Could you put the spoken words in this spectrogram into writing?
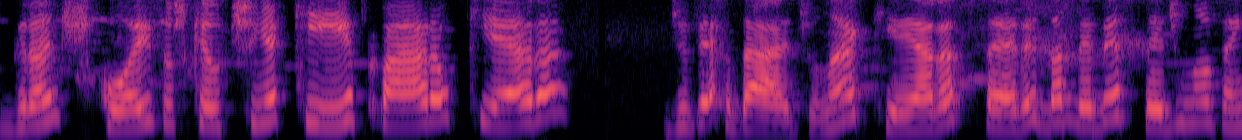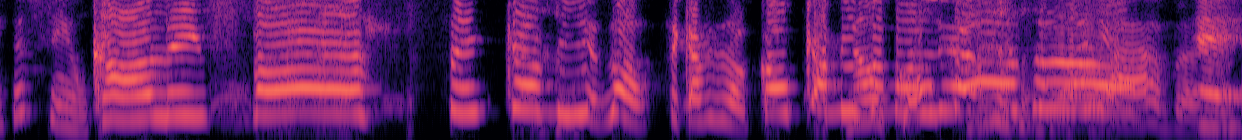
grandes coisas, que eu tinha que ir para o que era de verdade, né? que era a série da BBC de 95. Colin Firth, sem camisa. Não, sem camisa, não. com camisa não, molhada. É,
